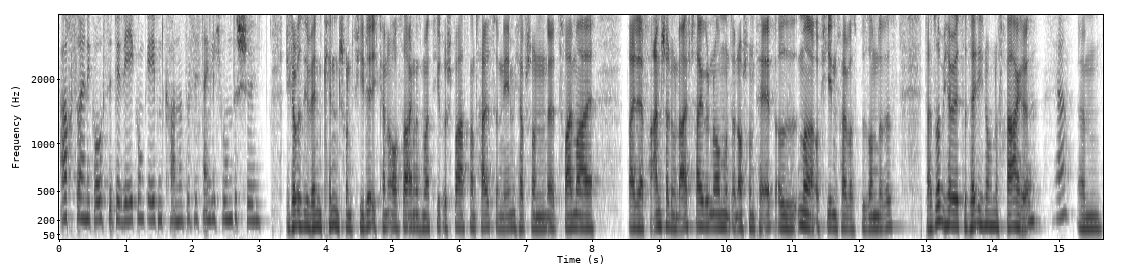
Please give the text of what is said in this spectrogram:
auch so eine große Bewegung geben kann. Und das ist eigentlich wunderschön. Ich glaube, das Event kennen schon viele. Ich kann auch sagen, es macht tierisch Spaß, daran teilzunehmen. Ich habe schon äh, zweimal bei der Veranstaltung live teilgenommen und dann auch schon per App. Also es ist immer auf jeden Fall was Besonderes. Dazu habe ich aber jetzt tatsächlich noch eine Frage. Ja. Ähm,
